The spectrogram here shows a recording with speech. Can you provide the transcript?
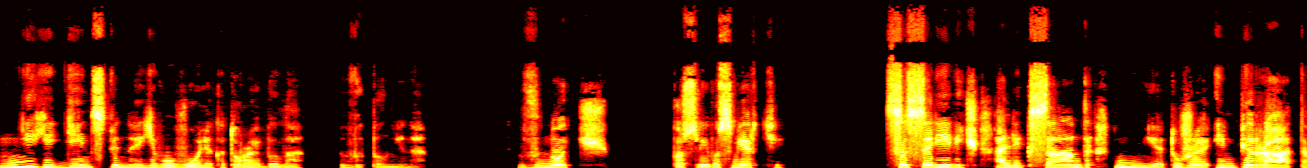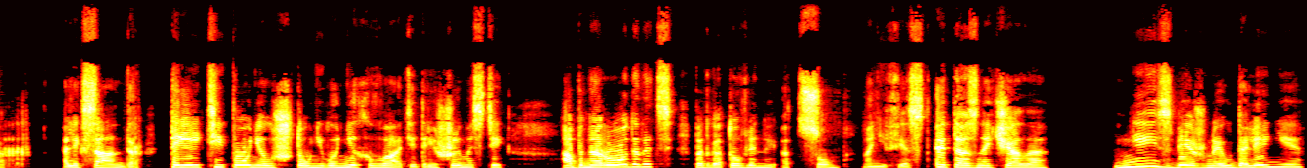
не единственная его воля, которая была выполнена. В ночь после его смерти цесаревич Александр, нет, уже император Александр III понял, что у него не хватит решимости обнародовать подготовленный отцом манифест. Это означало неизбежное удаление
